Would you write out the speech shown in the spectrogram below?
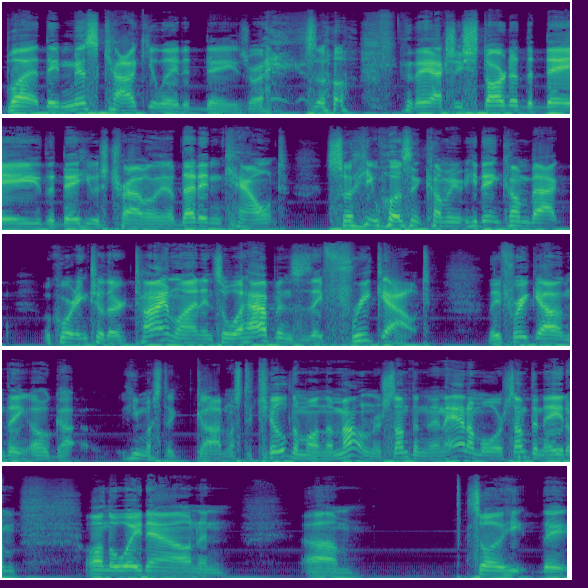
But they miscalculated days, right? So they actually started the day, the day he was traveling up. That didn't count. So he wasn't coming, he didn't come back according to their timeline. And so what happens is they freak out. They freak out and think, oh, God, he must have, God must have killed him on the mountain or something. An animal or something ate him on the way down. And um, so he, they,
